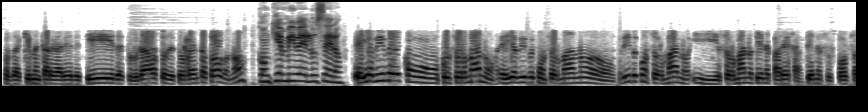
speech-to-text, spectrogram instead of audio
pues aquí me encargaré de ti, de tus gastos, de tu renta, todo, ¿no? ¿Con quién vive Lucero? Ella vive con, con su hermano, ella vive con su hermano, vive con su hermano y su hermano tiene pareja, tiene su esposa,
